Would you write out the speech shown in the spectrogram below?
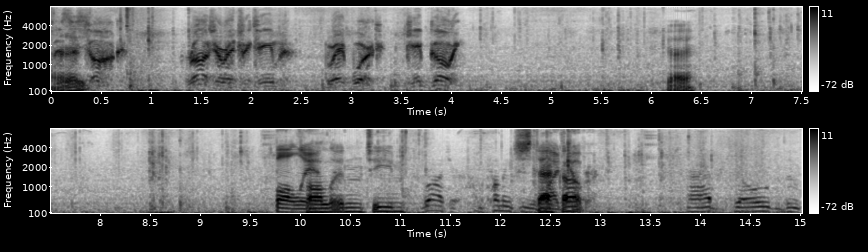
This Alright. is TOC. Roger, entry team. Great work. Keep going. Okay. Fall in. Fall in, team. Roger. I'm coming to Stack Provide up. cover. You. Absolutely.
